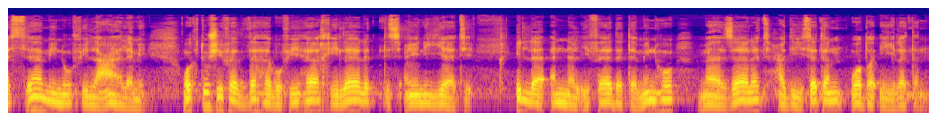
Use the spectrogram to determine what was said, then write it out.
الثامن في العالم واكتشف الذهب فيها خلال التسعينيات إلا أن الإفادة منه ما زالت حديثة وضئيلة.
